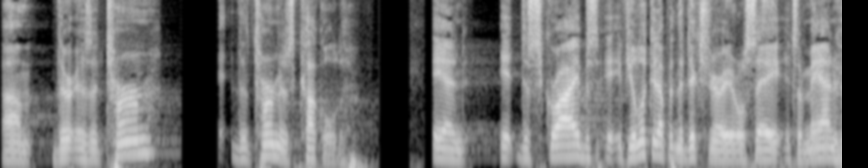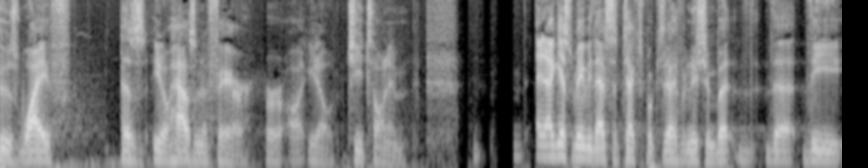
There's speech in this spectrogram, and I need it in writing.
Um, there is a term, the term is cuckold. And it describes, if you look it up in the dictionary, it'll say it's a man whose wife has, you know, has an affair or, uh, you know, cheats on him and I guess maybe that's the textbook definition, but the the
